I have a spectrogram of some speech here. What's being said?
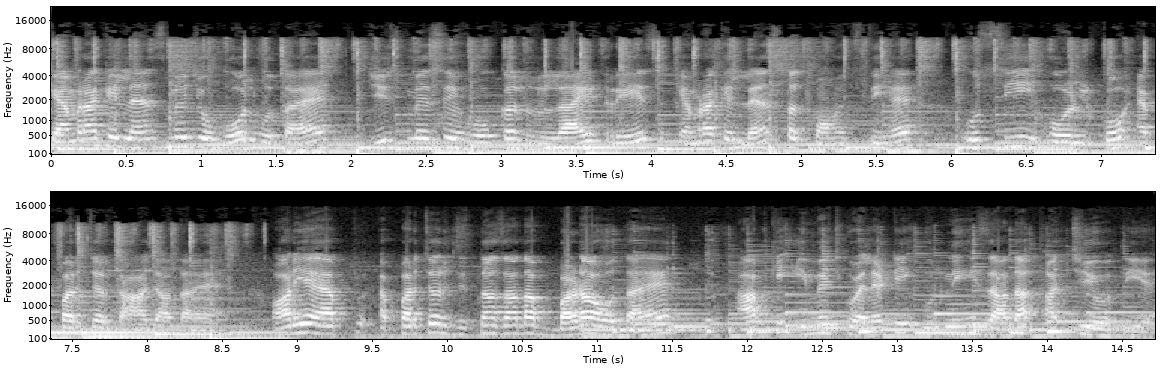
कैमरा के लेंस में जो होल होता है, जिसमें से होकर लाइट रेज कैमरा के लेंस तक पहुँचती है, उसी होल को एपर्चर कहा जाता है। और ये अपर्चर जितना ज़्यादा बड़ा होता है, आपकी इमेज क्वालिटी उतनी ही ज़्यादा अच्छी होती है।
